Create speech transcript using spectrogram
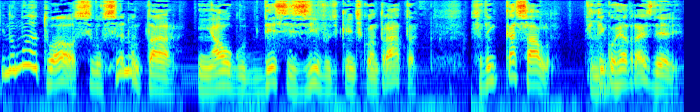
E no mundo atual, se você não está em algo decisivo de quem te contrata, você tem que caçá-lo, você uhum. tem que correr atrás dele.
